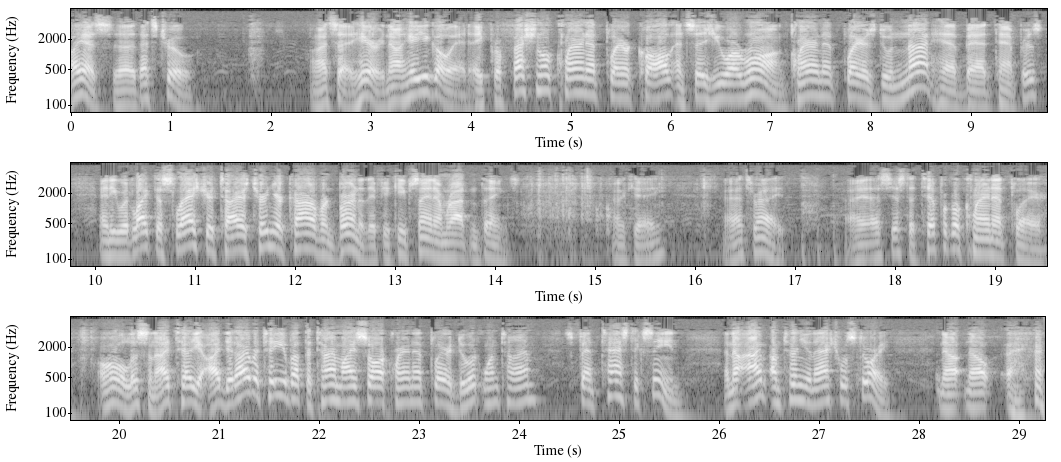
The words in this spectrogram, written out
Oh yes, uh, that's true. That's it. Here, now here you go, Ed. A professional clarinet player called and says you are wrong. Clarinet players do not have bad tempers and he would like to slash your tires, turn your car over, and burn it if you keep saying them rotten things. Okay? That's right. I, that's just a typical clarinet player. Oh, listen, I tell you, I did I ever tell you about the time I saw a clarinet player do it one time? It's a fantastic scene. And now I'm, I'm telling you an actual story. Now, now, uh,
